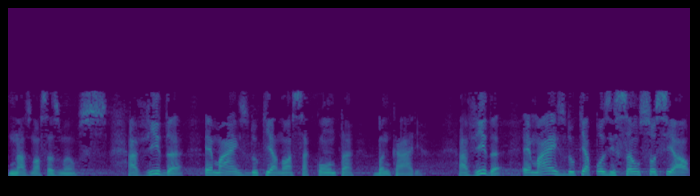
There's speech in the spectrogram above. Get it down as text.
nas nossas mãos. A vida é mais do que a nossa conta bancária. A vida é mais do que a posição social.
